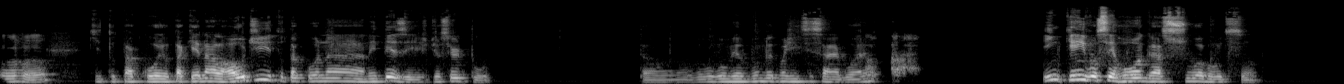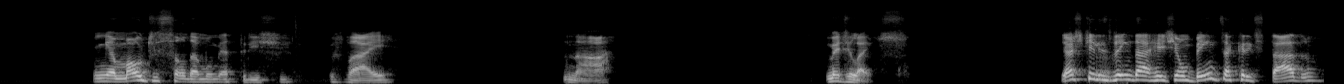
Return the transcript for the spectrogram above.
Uhum. Que tu tacou, eu taquei na Loud e tu tacou na, na NTZ, a gente acertou. Então, vamos ver, vamos ver como a gente se sai agora. Em quem você roga a sua maldição? Minha maldição da múmia triste vai na Mad Lions. Eu acho que eles vêm da região bem desacreditado,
